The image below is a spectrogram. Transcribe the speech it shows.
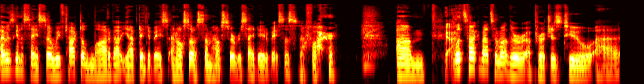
I was going to say so. We've talked a lot about Yap database and also somehow server side databases so far. um, yeah. Let's talk about some other approaches to uh,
